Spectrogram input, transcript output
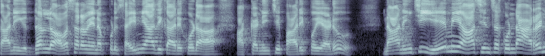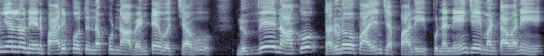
కానీ యుద్ధంలో అవసరమైనప్పుడు సైన్యాధికారి కూడా అక్కడి నుంచి పారిపోయాడు. నా నుంచి ఏమీ ఆశించకుండా అరణ్యంలో నేను పారిపోతున్నప్పుడు నా వెంటే వచ్చావు. నువ్వే నాకు తరుణోపాయం చెప్పాలి. ఇప్పుడు నన్ను ఏం చేయమంటావని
